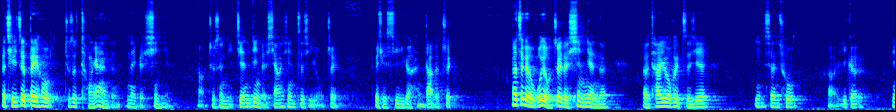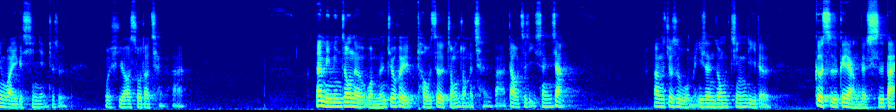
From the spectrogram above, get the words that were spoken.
而其实这背后就是同样的那个信念啊，就是你坚定的相信自己有罪，而且是一个很大的罪。那这个我有罪的信念呢，呃，它又会直接引申出啊一个另外一个信念，就是我需要受到惩罚。那冥冥中呢，我们就会投射种种的惩罚到自己身上，那就是我们一生中经历的各式各样的失败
